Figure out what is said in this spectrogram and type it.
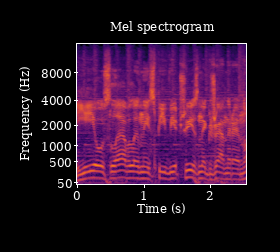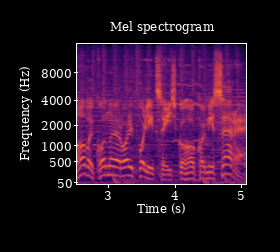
Її уславлений співвітчизник Жан Рено виконує роль поліцейського комісара.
